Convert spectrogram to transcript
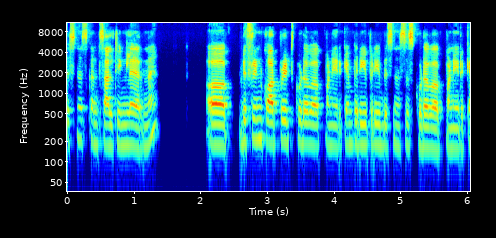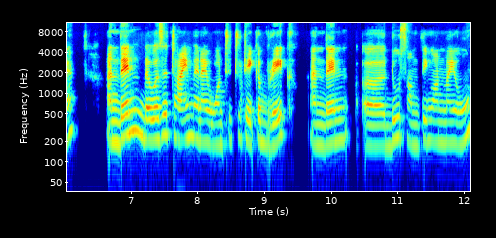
பிஸ்னஸ் கன்சல்டிங்ல இருந்தேன். Uh, டிஃப்ரெண்ட் கார்பரேட்ஸ் கூட ஒர்க் பண்ணியிருக்கேன். பெரிய பெரிய பிஸ்னஸஸ் கூட ஒர்க் பண்ணியிருக்கேன். And then there was a time when I wanted to take a break and then do something on my own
